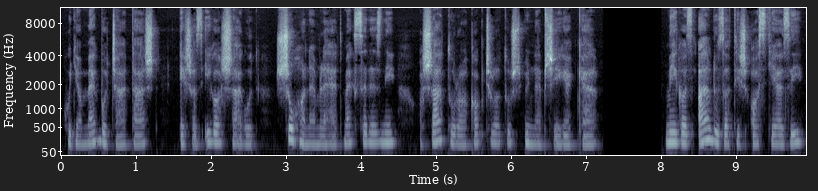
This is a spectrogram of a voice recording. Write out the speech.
hogy a megbocsátást és az igazságot soha nem lehet megszerezni a sátorral kapcsolatos ünnepségekkel. Még az áldozat is azt jelzi,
